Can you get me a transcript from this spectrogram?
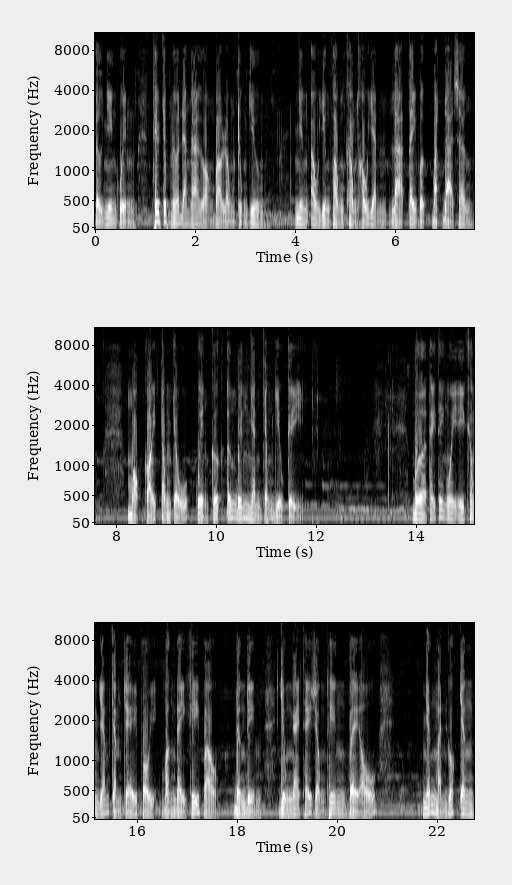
tự nhiên quyền, thiếu chút nữa đã ngã gọn vào lòng trùng dương. Nhưng âu dương phong không khẩu danh là tây vực bạch đà sơn một cõi tông chủ quyền cước ứng biến nhanh chóng diệu kỳ vừa thấy thế nguy y không dám chậm trễ, vội vận đầy khí vào, đơn điền, dùng ngay thế rồng thiên về ổ nhấn mạnh gót chân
